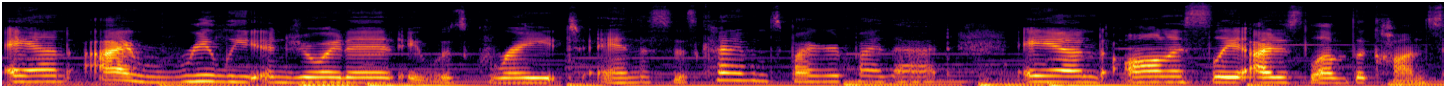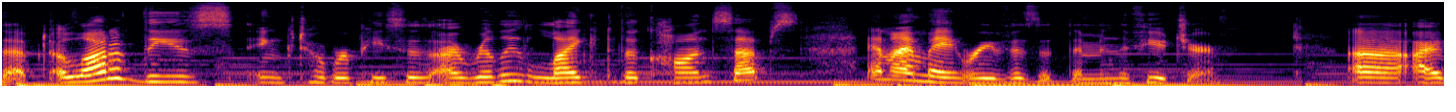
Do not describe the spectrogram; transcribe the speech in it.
and I really enjoyed it. It was great, and this is kind of inspired by that. And honestly, I just love the concept. A lot of these Inktober pieces, I really liked the concepts, and I may revisit them in the future. Uh, I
